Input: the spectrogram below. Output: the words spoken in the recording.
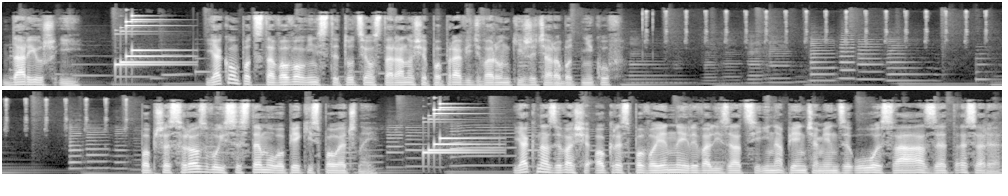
Dariusz I. Jaką podstawową instytucją starano się poprawić warunki życia robotników? Poprzez rozwój systemu opieki społecznej. Jak nazywa się okres powojennej rywalizacji i napięcia między USA a ZSRR?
